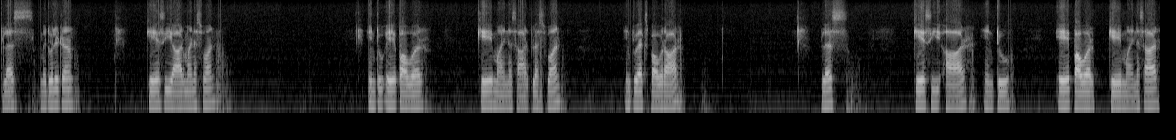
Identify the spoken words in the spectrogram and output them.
plus midway term kcr minus 1 into a power k minus r plus 1 into x power r plus kcr into a power k minus r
